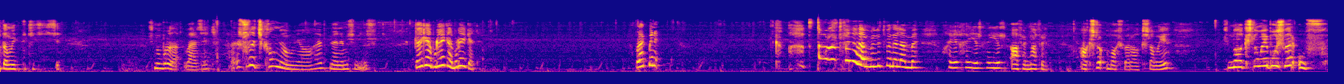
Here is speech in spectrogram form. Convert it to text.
Adam itti iki kişi. Şimdi burada verecek. Ha, Şuraya çıkamıyor mu ya? Hep denemişimdir. Gel gel buraya gel buraya gel. Bırak beni. Tuttum lütfen elenme lütfen elenme. Hayır hayır hayır. Aferin aferin. Alkışla boş ver alkışlamayı. Şimdi alkışlamayı boş ver. Of.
